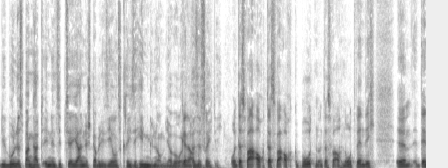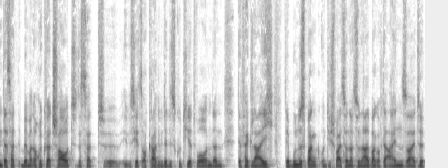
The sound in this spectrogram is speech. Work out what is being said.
Die Bundesbank hat in den 70er Jahren eine Stabilisierungskrise hingenommen, jawohl. Genau. Das ist richtig. Und das war auch, das war auch geboten und das war auch notwendig, ähm, denn das hat, wenn man auch rückwärts schaut, das hat äh, ist jetzt auch gerade wieder diskutiert worden, dann der Vergleich der Bundesbank und die Schweizer Nationalbank auf der einen Seite,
